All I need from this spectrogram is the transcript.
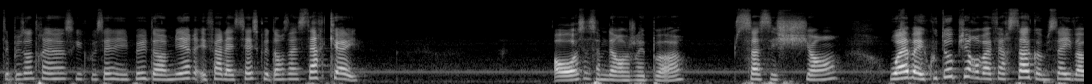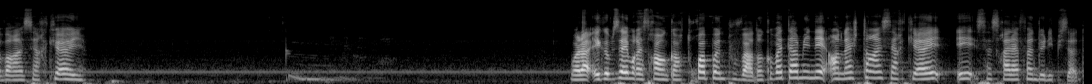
t'as besoin de travailler ce qui concerne, il peut dormir et faire la sieste que dans un cercueil. Oh, ça, ça me dérangerait pas. Ça, c'est chiant. Ouais, bah écoute, au pire, on va faire ça, comme ça, il va avoir un cercueil. Voilà, et comme ça, il me restera encore 3 points de pouvoir. Donc, on va terminer en achetant un cercueil et ça sera la fin de l'épisode.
